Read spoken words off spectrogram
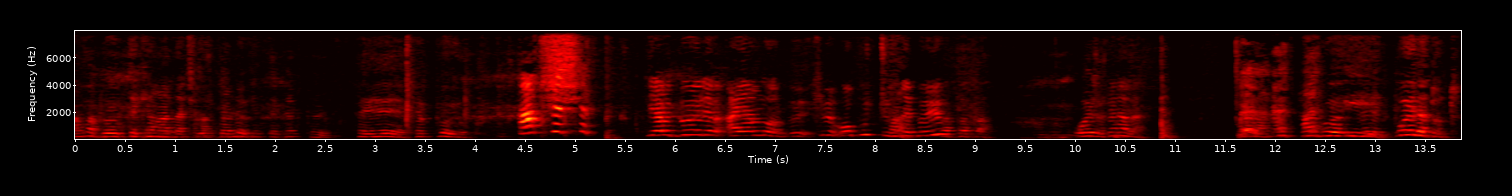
Ama büyük de kenarda çıkar. He, pek büyük. Kalk çık. Ya böyle ayarlı ol. Kimi o küçük ne büyük. Bak bak bak. Öyle. Tüken ala. Ha bu iyi. Böyle tut.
